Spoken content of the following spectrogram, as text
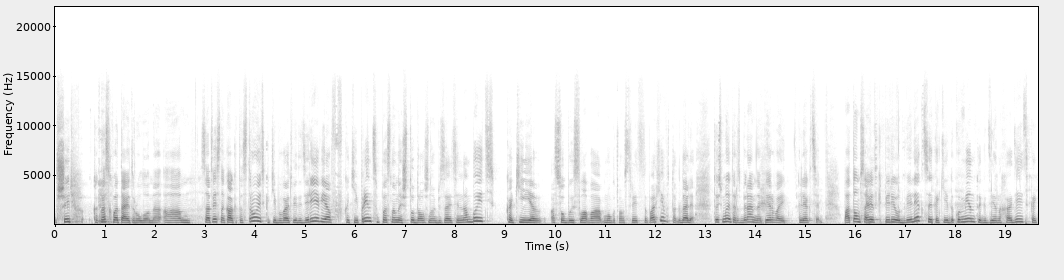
вширь как раз хватает рулона. Соответственно, как это строить, какие бывают виды деревьев, какие принципы основные, что должно обязательно быть, какие особые слова могут вам встретиться в архиве и так далее. То есть мы это разбираем на первой лекции. Потом советский период две лекции, какие документы, где находить, как,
